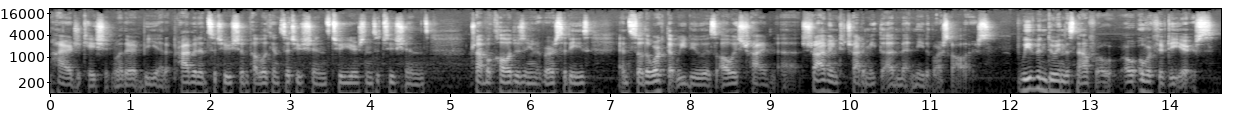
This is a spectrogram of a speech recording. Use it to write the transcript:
higher education whether it be at a private institution public institutions two years institutions tribal colleges and universities. And so the work that we do is always trying, uh, striving to try to meet the unmet need of our scholars. We've been doing this now for over 50 years.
